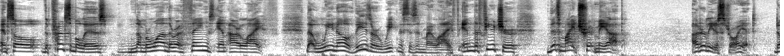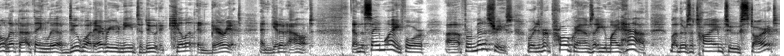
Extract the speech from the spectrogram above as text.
And so the principle is number one, there are things in our life that we know these are weaknesses in my life. In the future, this might trip me up. Utterly destroy it Don't let that thing live. Do whatever you need to do to kill it and bury it and get it out. And the same way for uh, for ministries or different programs that you might have. But there's a time to start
